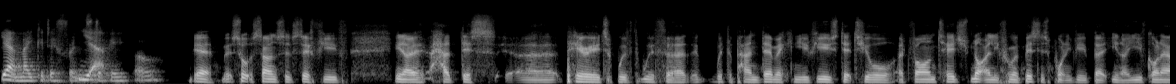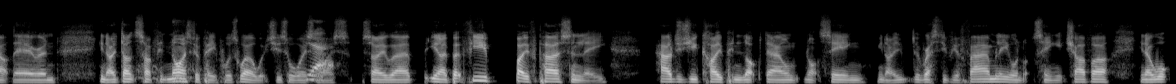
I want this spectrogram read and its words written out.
yeah, make a difference to people yeah it sort of sounds as if you've you know had this uh, period with with uh, with the pandemic and you've used it to your advantage not only from a business point of view but you know you've gone out there and you know done something nice for people as well which is always yeah. nice. So uh, you know but for you both personally how did you cope in lockdown not seeing you know the rest of your family or not seeing each other? You know what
